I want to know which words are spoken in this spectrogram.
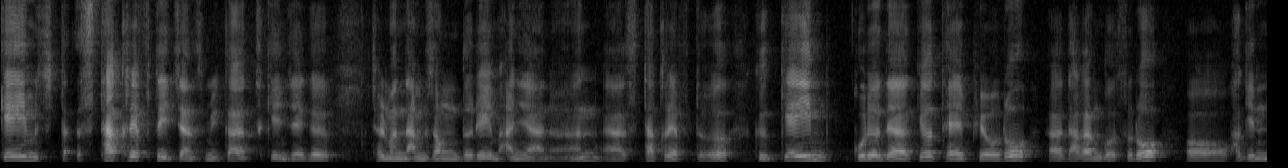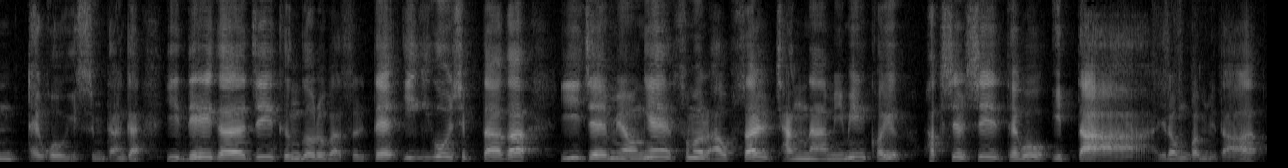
게임 스타, 스타크래프트 있지 않습니까? 특히 이제 그 젊은 남성들이 많이 하는 아, 스타크래프트 그 게임 고려대학교 대표로 아, 나간 것으로 어, 확인되고 있습니다. 그러니까 이 네 가지 근거로 봤을 때 이기고 싶다가 이재명의 29살 장남임이 거의 확실시 되고 있다. 이런 겁니다.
